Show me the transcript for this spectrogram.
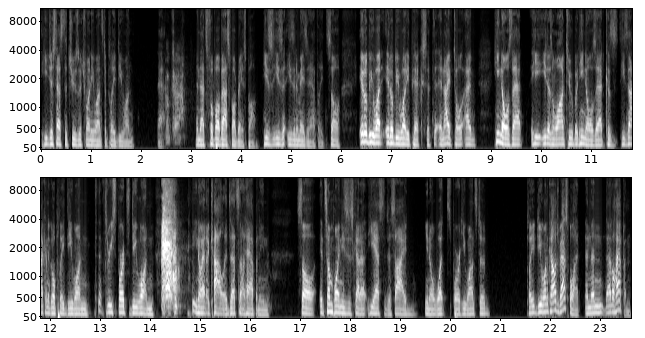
He just has to choose which one he wants to play D1 at, Okay. and that's football, basketball, baseball. He's he's he's an amazing athlete. So it'll be what it'll be what he picks. At the- And I've told I'm he knows that he he doesn't want to, but he knows that because he's not going to go play D1 three sports D1 you know, at a college. That's not happening. So at some point, he's just got to, he has to decide, you know, what sport he wants to play D1 college basketball at, and then that'll happen.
